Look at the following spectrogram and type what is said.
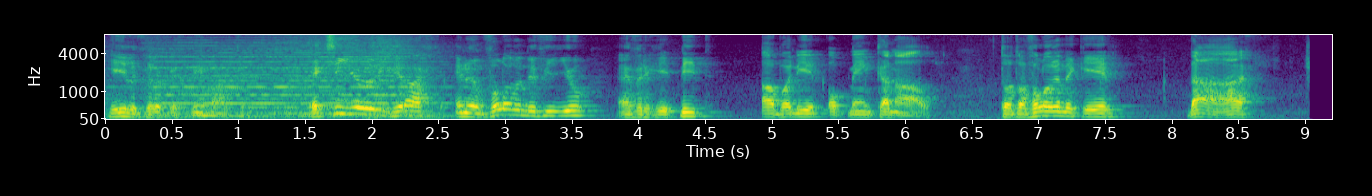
heel gelukkig mee maken. Ik zie jullie graag in een volgende video en vergeet niet, abonneer op mijn kanaal. Tot de volgende keer. Dag!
